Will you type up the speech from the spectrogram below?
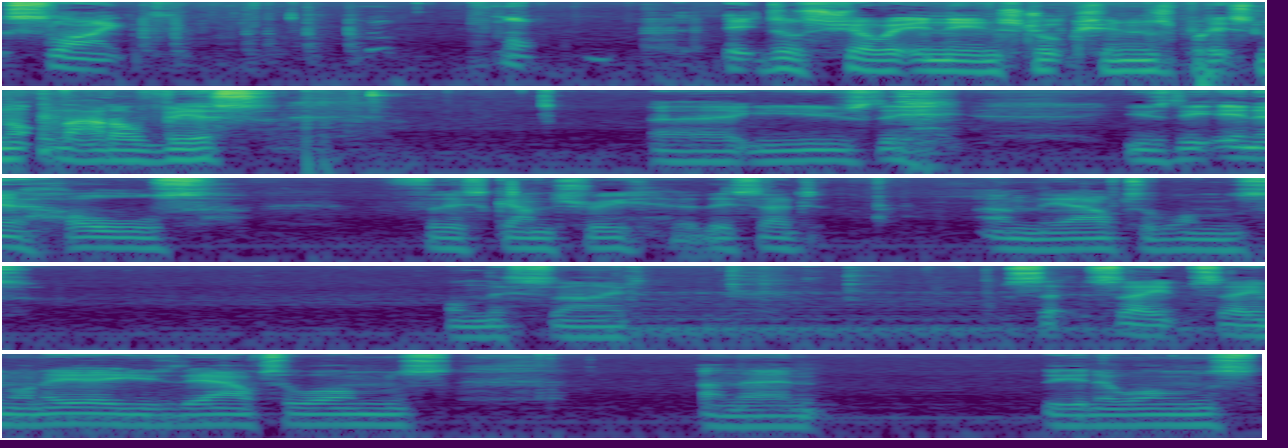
slight. Not, it does show it in the instructions, but it's not that obvious. Uh, you use the use the inner holes for this gantry at this edge and the outer ones on this side. Same, same on here, use the outer ones and then the inner ones.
